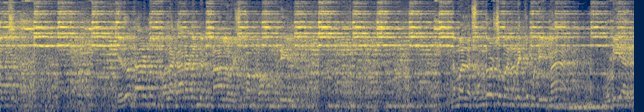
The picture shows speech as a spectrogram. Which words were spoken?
ஆச்சு. ஏதோ காரணம் பல காரணங்கள். நாலு வருஷமா போக முடியல. நம்ம அதை சந்தோஷமா நினைக்க முடியுமா? முடியாது.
